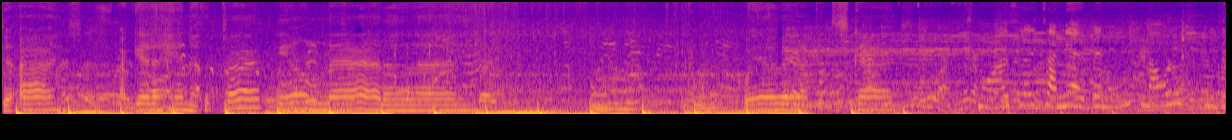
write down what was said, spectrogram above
with your eyes. I get a hint of the perfume that I like. Wear it up at the sky. Small flights అన్నీ అయిపోయినాయి నౌ మీకు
